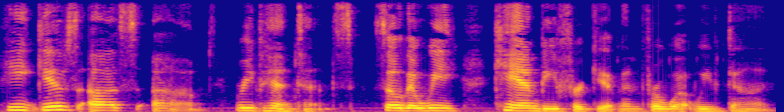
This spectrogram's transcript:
he gives us uh, repentance so that we can be forgiven for what we've done.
